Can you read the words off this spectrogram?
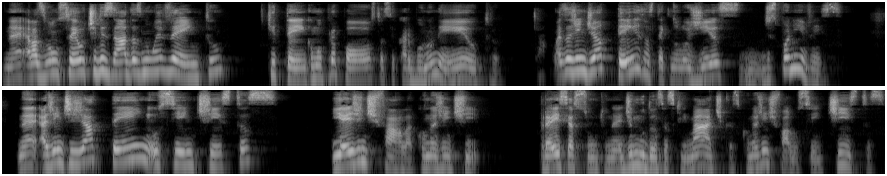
Né? Elas vão ser utilizadas num evento que tem como proposta ser carbono neutro. Mas a gente já tem essas tecnologias disponíveis. Né? A gente já tem os cientistas, e aí a gente fala, quando a gente para esse assunto né, de mudanças climáticas, quando a gente fala os cientistas,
